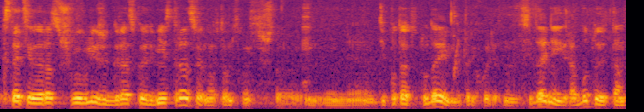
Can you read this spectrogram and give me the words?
Кстати, раз уж вы ближе к городской администрации, но в том смысле, что депутаты туда именно приходят на заседания и работают там,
